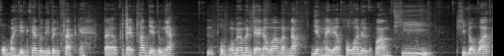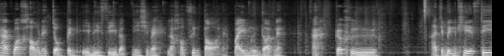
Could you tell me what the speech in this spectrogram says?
ผมมาเห็นแค่ตรงนี้เป็นแฟลตไงแต่ในภาพใหญ่ตรงเนี้ยผมก็ไม่มั่นใจนะว่ามันนับยังไงแล้ว เพราะว่าด้วยความที่ ที่แบบว่าถ้าว่าเขาเนี่ยจบเป็น A B C แบบนี้ใช่ไหมแล้วเขาขึ้นต่อเนี่ยไปหมื่นดอทเนี่ยอะก็คืออาจจะเป็นเคสที่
